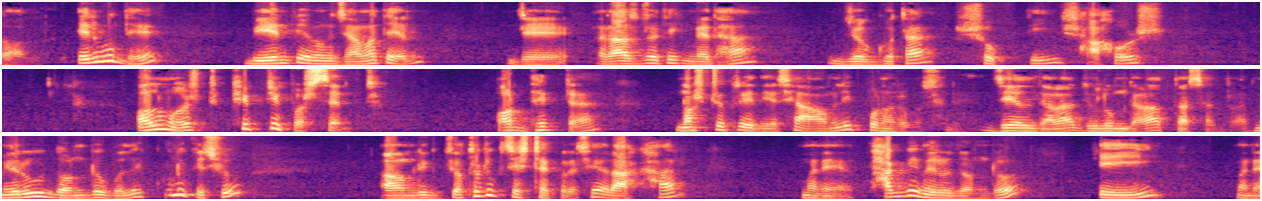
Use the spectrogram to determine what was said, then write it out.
দল। এর মধ্যে বিএনপি এবং জামাতের যে রাজনৈতিক মেধা, যোগ্যতা, শক্তি, সাহস অলমোস্ট ফিফটি পারসেন্ট অর্ধেকটা নষ্ট করে দিয়েছে আওয়ামী লীগ পনেরো বছরে। জেল দ্বারা, জুলুম দ্বারা, অত্যাচার দ্বারা। মেরুদণ্ড বলে কোনো কিছু আওয়ামী লীগ যতটুকু চেষ্টা করেছে রাখার মানে থাকবে মেরুদণ্ড এই মানে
